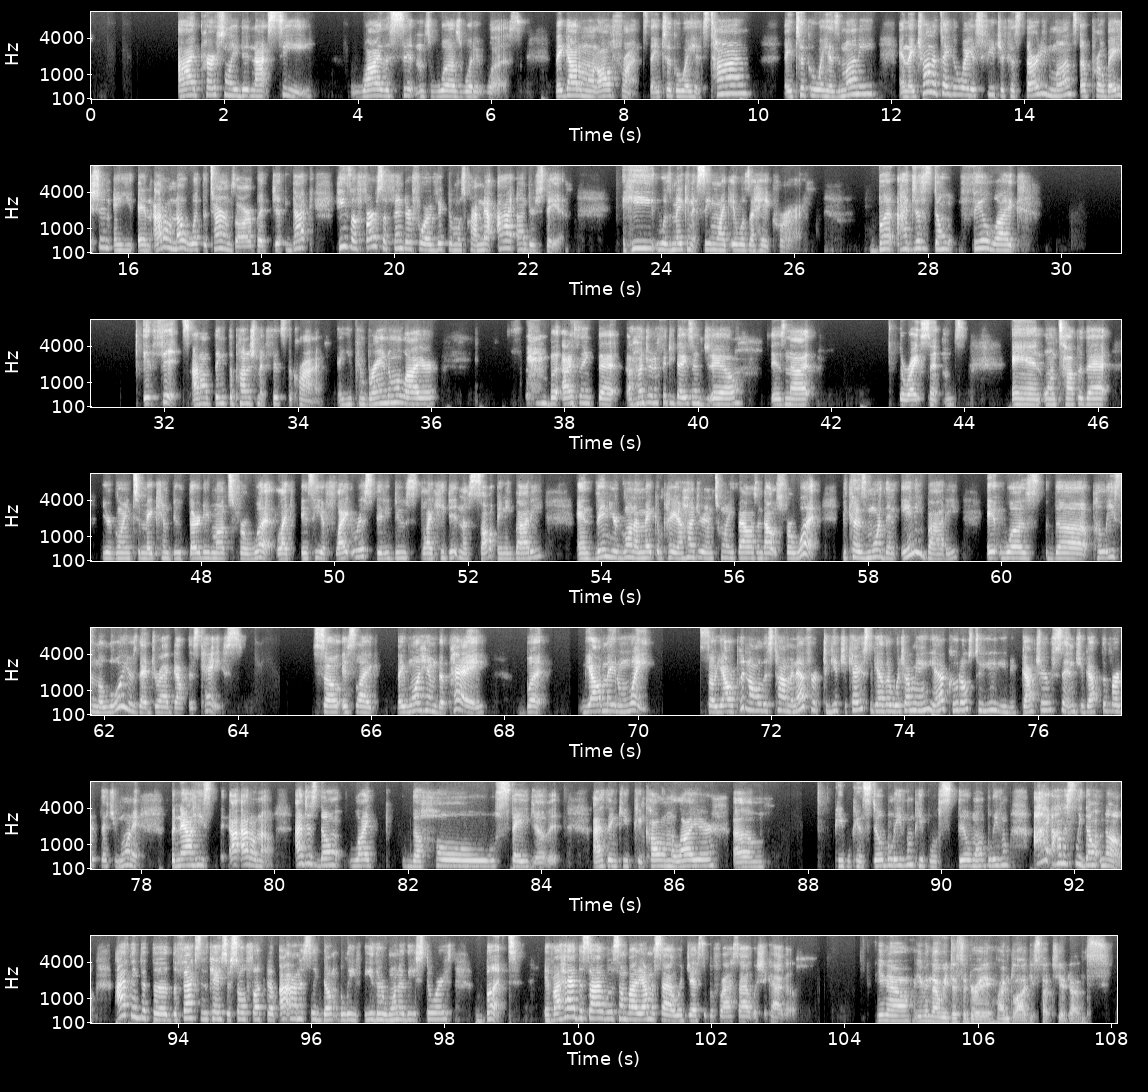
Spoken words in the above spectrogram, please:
I personally did not see why the sentence was what it was they got him on all fronts. They took away his time, they took away his money, and they trying to take away his future because 30 months of probation and you and I don't know what the terms are, but got he's a first offender for a victimless crime. Now I understand. He was making it seem like it was a hate crime. But I just don't feel like it fits. I don't think the punishment fits the crime. And you can brand him a liar but I think that 150 days in jail is not the right sentence. And on top of that, you're going to make him do 30 months for what? Like, is he a flight risk? Did he do like he didn't assault anybody? And then you're going to make him pay $120,000 for what? Because more than anybody, it was the police and the lawyers that dragged out this case. So it's like, they want him to pay, but y'all made him wait. So y'all were putting all this time and effort to get your case together, which I mean, yeah, kudos to you. You got your sentence, you got the verdict that you wanted. But now he's, I, I don't know. I just don't like the whole stage of it. I think you can call him a liar. Um, People can still believe them. People still won't believe them. I honestly don't know. I think that the the facts of the case are so fucked up. I honestly don't believe either one of these stories. But if I had to side with somebody, I'm gonna side with Jussie before I side with Chicago. You know, even though we disagree, I'm glad you stuck to your guns.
